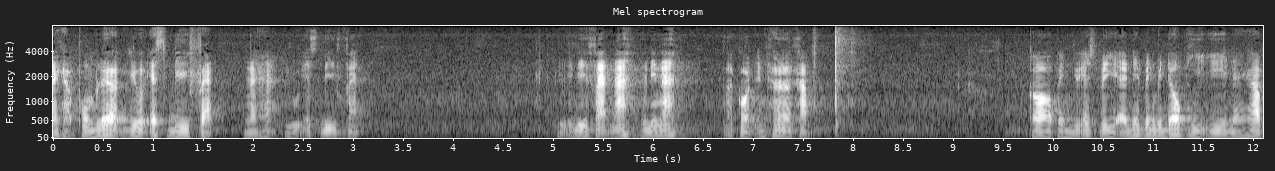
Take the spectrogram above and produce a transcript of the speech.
นะครับ ผมเลือก USB FAT นะฮะ USB FAT USB FAT นะเดี๋ยวนี้นะ แล้วกด Enter ครับ ก็เป็น USB อันนี้เป็น Windows PE นะครับ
